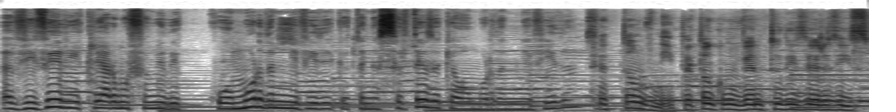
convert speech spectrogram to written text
a viver e a criar uma família com o amor da minha vida, que eu tenho a certeza que é o amor da minha vida. Isso é tão bonito, é tão comovente tu dizeres isso.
